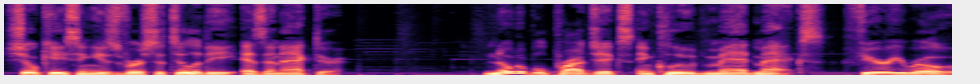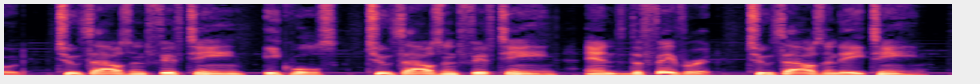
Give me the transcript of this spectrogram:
showcasing his versatility as an actor. Notable projects include Mad Max, Fury Road, 2015 equals 2015, and The Favorite, 2018.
